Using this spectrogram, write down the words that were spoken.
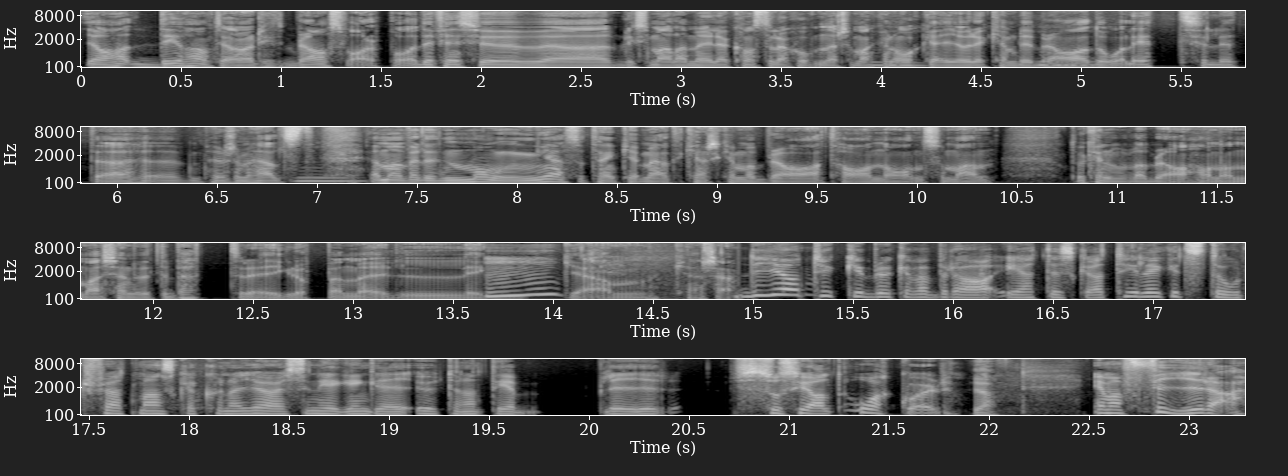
Ja, det har inte jag något riktigt bra svar på. Det finns ju uh, liksom alla möjliga konstellationer som man kan mm. åka i och det kan bli bra och dåligt lite uh, hur som helst. Mm. Är man väldigt många så tänker jag mig att det kanske kan vara bra att ha någon som man, då kan det vara bra att ha någon man känner lite bättre i gruppen möjligen. Mm. Kanske. Det jag tycker brukar vara bra är att det ska vara tillräckligt stort för att man ska kunna göra sin egen grej utan att det blir socialt awkward. Ja. Är man fyra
